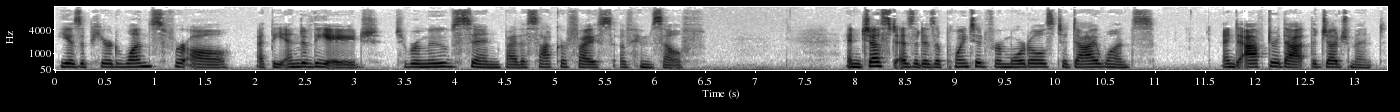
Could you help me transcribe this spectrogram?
he has appeared once for all at the end of the age to remove sin by the sacrifice of himself. And just as it is appointed for mortals to die once, and after that the judgment,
